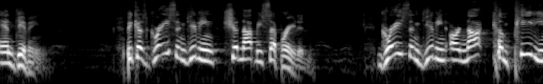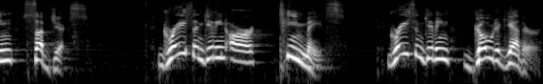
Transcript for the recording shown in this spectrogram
and giving. Because grace and giving should not be separated. Grace and giving are not competing subjects. Grace and giving are teammates. Grace and giving go together.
